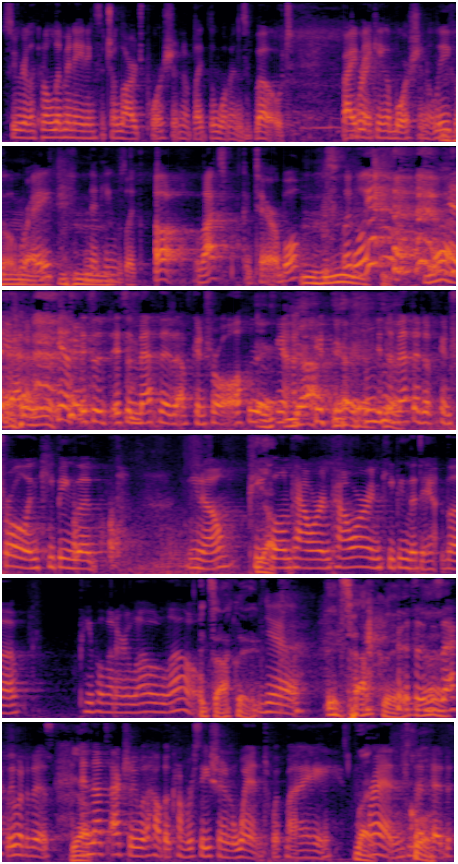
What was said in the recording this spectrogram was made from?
so you're like eliminating such a large portion of like the woman's vote by making abortion illegal, Mm-hmm. right? And then he was like, "Oh, well, that's fucking terrible." Mm-hmm. Like, well, yeah. Yeah. yes, it's a it's a method of control. Yeah, yeah, yeah, yeah, it's yeah. a method of control and keeping the, you know, people Yeah. in power in power and keeping the da- the people that are low low. Exactly. yeah. Exactly. That's yeah. exactly what it is. Yeah. And that's actually how the conversation went with my Right. friend Cool. that had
